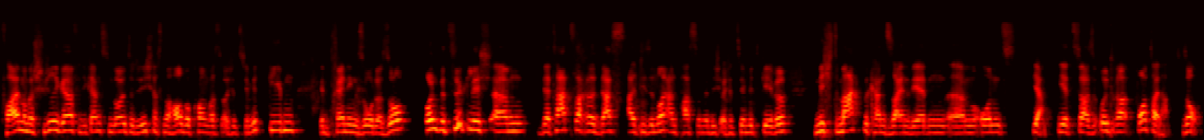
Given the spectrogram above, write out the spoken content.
Vor allem aber schwieriger für die ganzen Leute, die nicht das Know-how bekommen, was wir euch jetzt hier mitgeben, im Training so oder so. Und bezüglich ähm, der Tatsache, dass halt diese Neuanpassungen, die ich euch jetzt hier mitgebe, nicht marktbekannt sein werden ähm, und ja, jetzt also ultra vorteilhaft. So,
